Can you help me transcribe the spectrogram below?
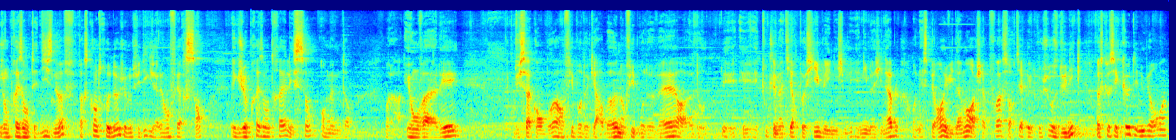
J'en présentais 19 parce qu'entre deux, je me suis dit que j'allais en faire 100 et que je présenterais les 100 en même temps. Voilà. Et on va aller du sac en bois, en fibre de carbone, en fibre de verre, euh, et, toutes les matières possibles et inimaginables, en espérant évidemment à chaque fois sortir quelque chose d'unique, parce que c'est que des numéros 1.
